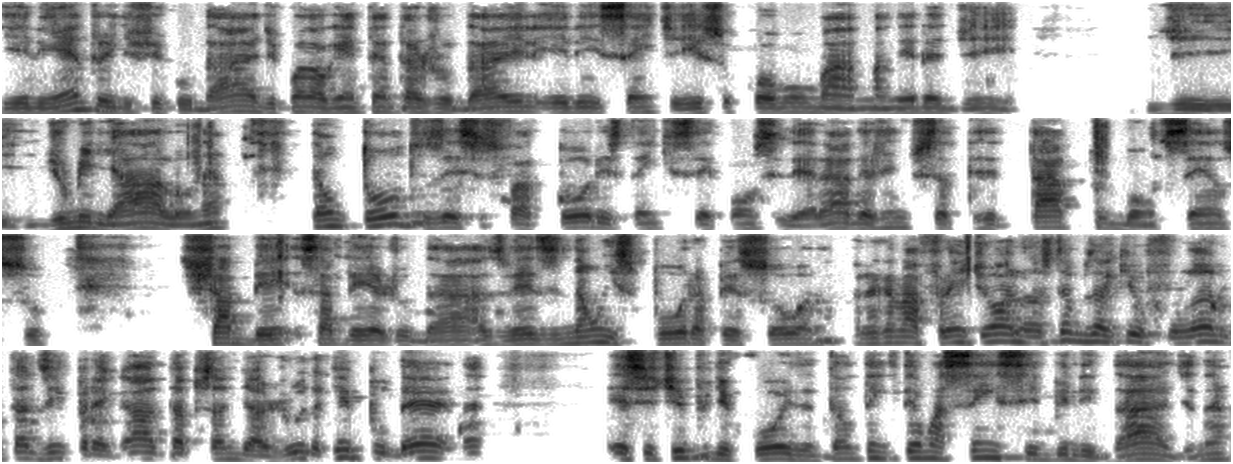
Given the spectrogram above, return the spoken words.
E ele entra em dificuldade, quando alguém tenta ajudar, ele, ele sente isso como uma maneira de, de, de humilhá-lo, né? Então, todos esses fatores têm que ser considerados, a gente precisa ter tato, bom senso, saber, saber ajudar, às vezes não expor a pessoa, né? na frente, olha, nós temos aqui o fulano que está desempregado, está precisando de ajuda, quem puder, né? Esse tipo de coisa, então tem que ter uma sensibilidade, né?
